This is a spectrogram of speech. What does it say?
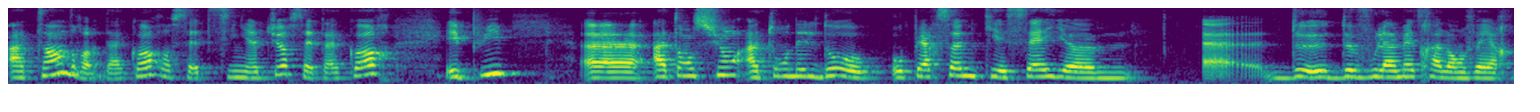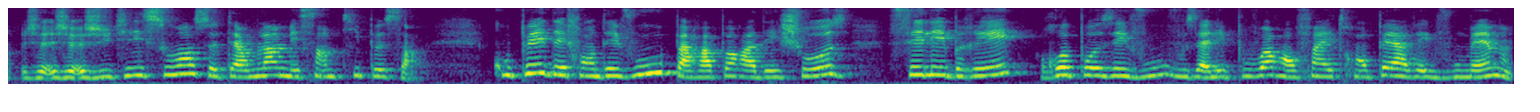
atteindre, d'accord Cette signature, cet accord. Et puis, euh, attention à tourner le dos aux, personnes qui essayent euh, euh, de, vous la mettre à l'envers. J'utilise souvent ce terme-là, mais c'est un petit peu ça. Coupez, défendez-vous par rapport à des choses, célébrez, reposez-vous, vous allez pouvoir enfin être en paix avec vous-même.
